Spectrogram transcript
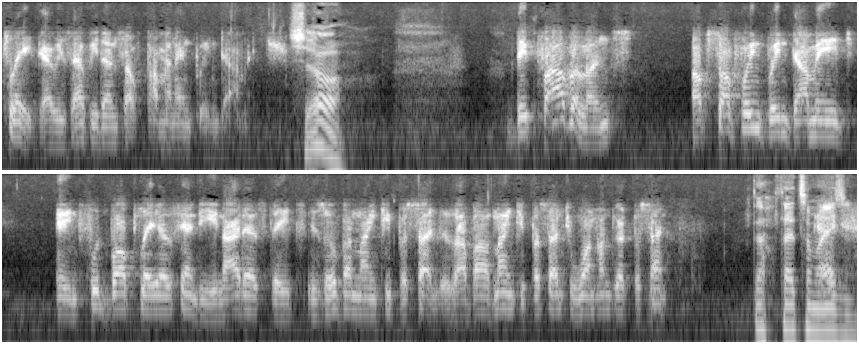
play, there is evidence of permanent brain damage. Sure. The prevalence of suffering brain damage in football players here in the United States is over 90%. It's about 90% to 100%. Th- That's amazing.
